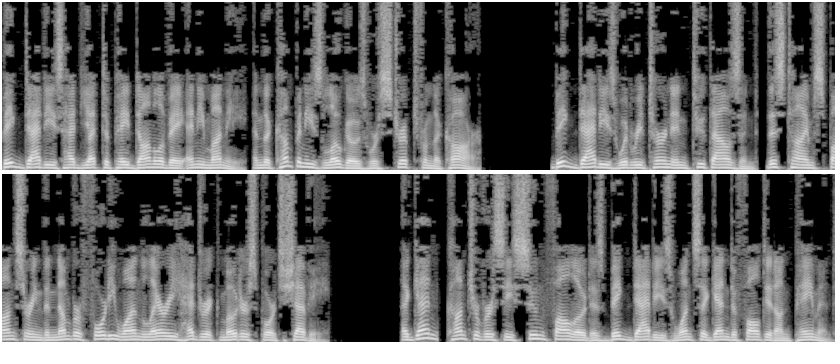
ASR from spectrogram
Big Daddy's had yet to pay Donlavey any money, and the company's logos were stripped from the car. Big Daddy's would return in 2000, this time sponsoring the number 41 Larry Hedrick Motorsports Chevy. Again, controversy soon followed as Big Daddy's once again defaulted on payment.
